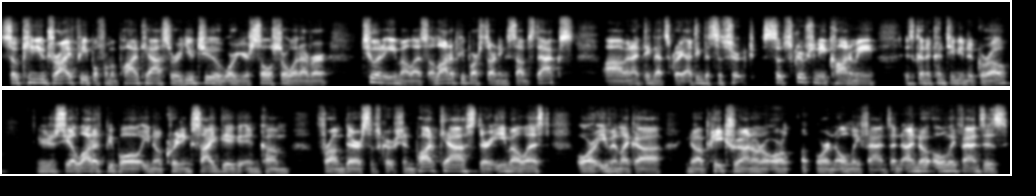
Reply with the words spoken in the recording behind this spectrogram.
So can you drive people from a podcast or a YouTube or your social, whatever, to an email list? A lot of people are starting Substacks, um, and I think that's great. I think the subscri- subscription economy is going to continue to grow. You're going to see a lot of people, you know, creating side gig income from their subscription podcast, their email list, or even like a, you know, a Patreon or, or, or an OnlyFans. And I know OnlyFans is,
